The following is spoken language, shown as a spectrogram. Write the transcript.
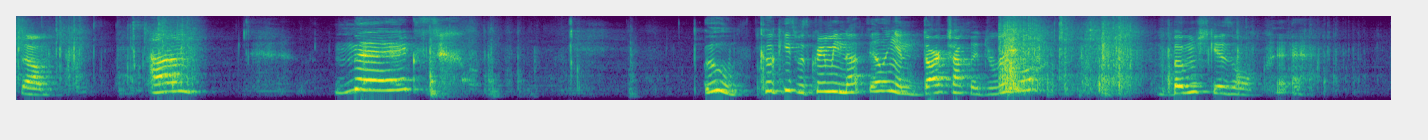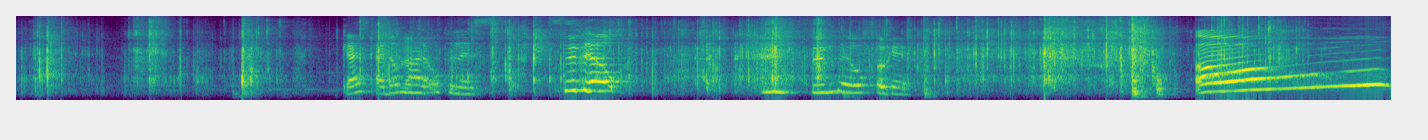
So, um, next. Ooh, cookies with creamy nut filling and dark chocolate drizzle. Boom skizzle. Guys, I don't know how to open this. Send help. Send help. Okay. Oh,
